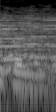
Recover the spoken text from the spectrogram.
生。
